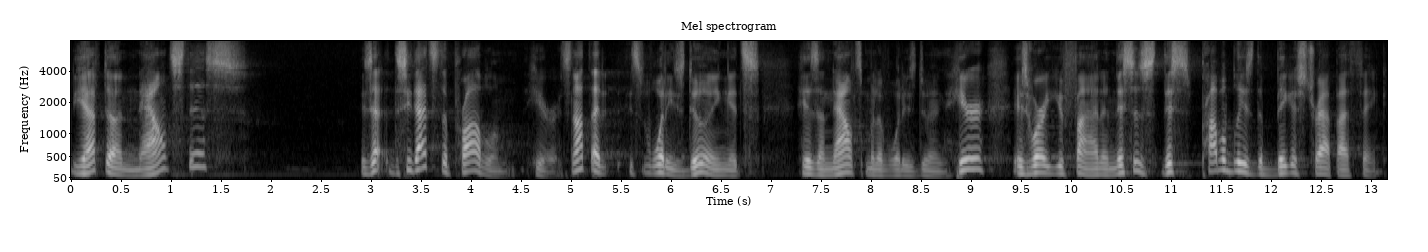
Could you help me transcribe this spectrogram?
you have to announce this? Is that see that's the problem here. It's not that it's what he's doing, it's his announcement of what he's doing. Here is where you find, and this is this probably is the biggest trap, I think,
